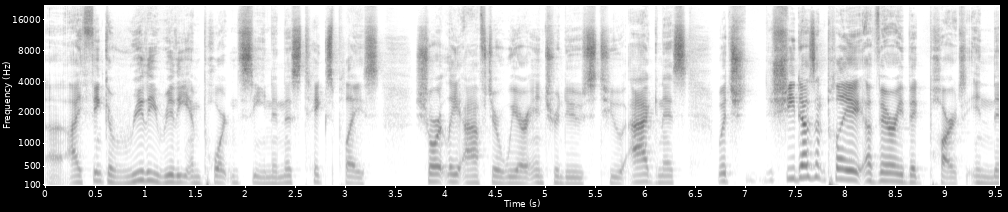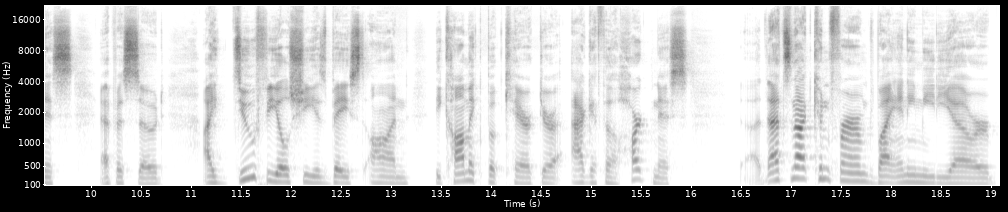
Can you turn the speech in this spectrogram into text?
uh, I think a really, really important scene, and this takes place shortly after we are introduced to Agnes, which she doesn't play a very big part in this episode. I do feel she is based on the comic book character Agatha Harkness. Uh, that's not confirmed by any media or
